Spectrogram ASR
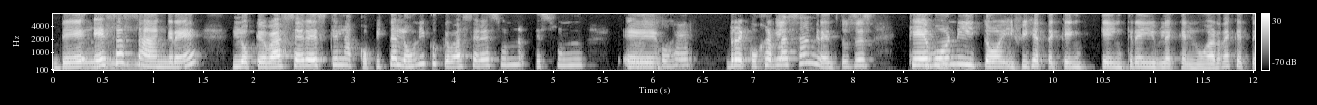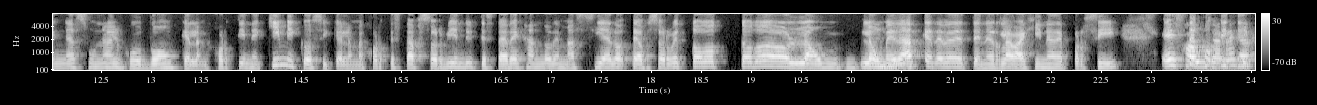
De esa sangre, lo que va a hacer es que la copita lo único que va a hacer es un, es un eh, recoger. la sangre. Entonces, qué bonito y fíjate qué, qué, increíble que en lugar de que tengas un algodón que a lo mejor tiene químicos y que a lo mejor te está absorbiendo y te está dejando demasiado, te absorbe todo, todo la, la humedad que debe de tener la vagina de por sí. Esta copita,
